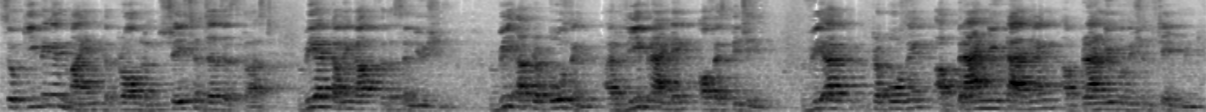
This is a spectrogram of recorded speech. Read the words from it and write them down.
So keeping in mind the problem Shresth has just discussed, we are coming up with a solution. We are proposing a rebranding of SPJ. We are proposing a brand new tagline, a brand new position statement,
